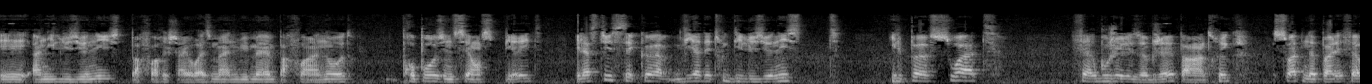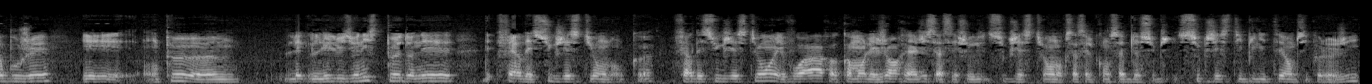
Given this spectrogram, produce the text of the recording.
et un illusionniste, parfois Richard Wiseman lui-même, parfois un autre, propose une séance Spirit. Et l'astuce, c'est que via des trucs d'illusionnistes, ils peuvent soit faire bouger les objets par un truc, soit ne pas les faire bouger, et on peut euh, l'illusionniste peut donner, faire des suggestions, donc euh, faire des suggestions et voir comment les gens réagissent à ces suggestions. Donc ça c'est le concept de suggestibilité en psychologie.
